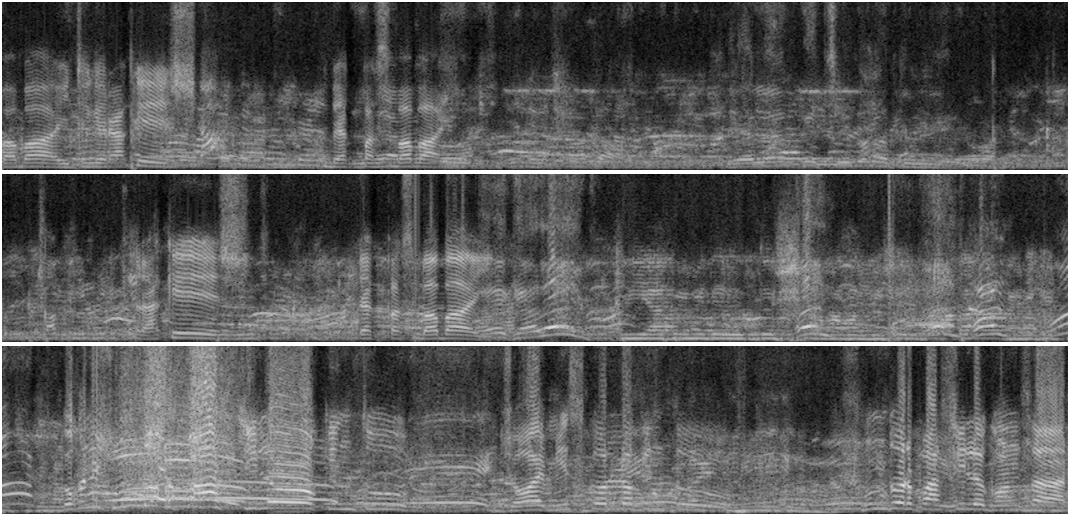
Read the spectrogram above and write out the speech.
বাবাই থেকে রাকেশ ব্যাকপাস বাবাই। রাকেশ ব্যাকপাস বাবাই। ওখানে সুন্দর পাস ছিল কিন্তু জয় মিস করল কিন্তু। সুন্দর পাস ছিল গনসার।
